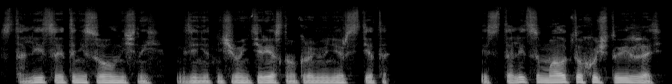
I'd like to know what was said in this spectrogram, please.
Столица — это не солнечный, где нет ничего интересного, кроме университета. Из столицы мало кто хочет уезжать.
